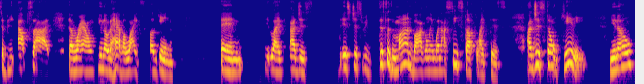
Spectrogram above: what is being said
to be outside around, you know, to have a life again. And like I just it's just this is mind-boggling when I see stuff like this. I just don't get it you know?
